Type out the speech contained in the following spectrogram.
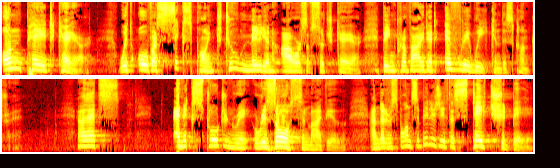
unpaid care, with over 6.2 million hours of such care being provided every week in this country. Now, that's an extraordinary resource, in my view, and the responsibility of the state should be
